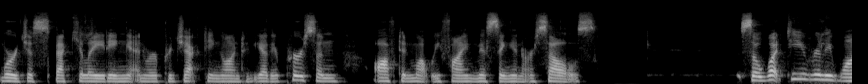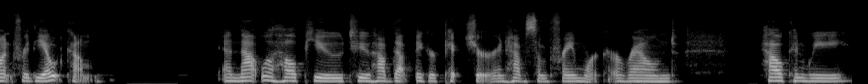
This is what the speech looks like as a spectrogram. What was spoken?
we're just speculating and we're projecting onto the other person often what we find missing in ourselves. So, what do you really want for the outcome? And that will help you to have that bigger picture and have some framework around how can we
